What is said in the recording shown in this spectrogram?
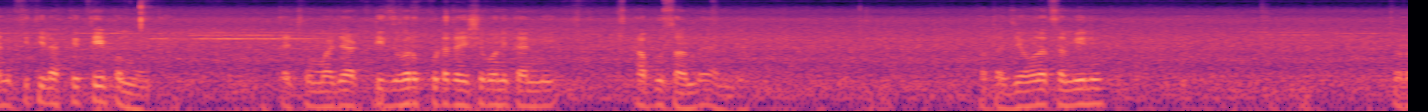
आणि किती लागते ते पण माहिती. त्याच्या माझ्या टीजभर फुटाच्या हिशोबाने त्यांनी हापूस आंबे आणले. आता जेवणाचा मेनू. तर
